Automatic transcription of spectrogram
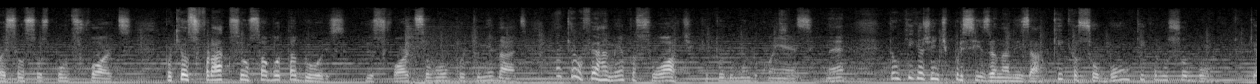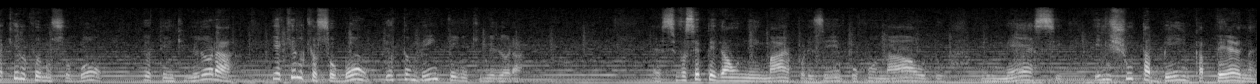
quais são os seus pontos fortes. Porque os fracos são sabotadores e os fortes são oportunidades. É aquela ferramenta SWOT que todo mundo conhece, né? Então o que, que a gente precisa analisar? O que, que eu sou bom, o que, que eu não sou bom? Que aquilo que eu não sou bom, eu tenho que melhorar. E aquilo que eu sou bom, eu também tenho que melhorar. É, se você pegar um Neymar, por exemplo, o Ronaldo, o Messi, ele chuta bem com a perna,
